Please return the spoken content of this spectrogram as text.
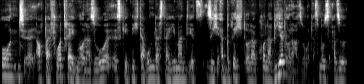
Und äh, auch bei Vorträgen oder so, es geht nicht darum, dass da jemand jetzt sich erbricht oder kollabiert oder so. Das muss also,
